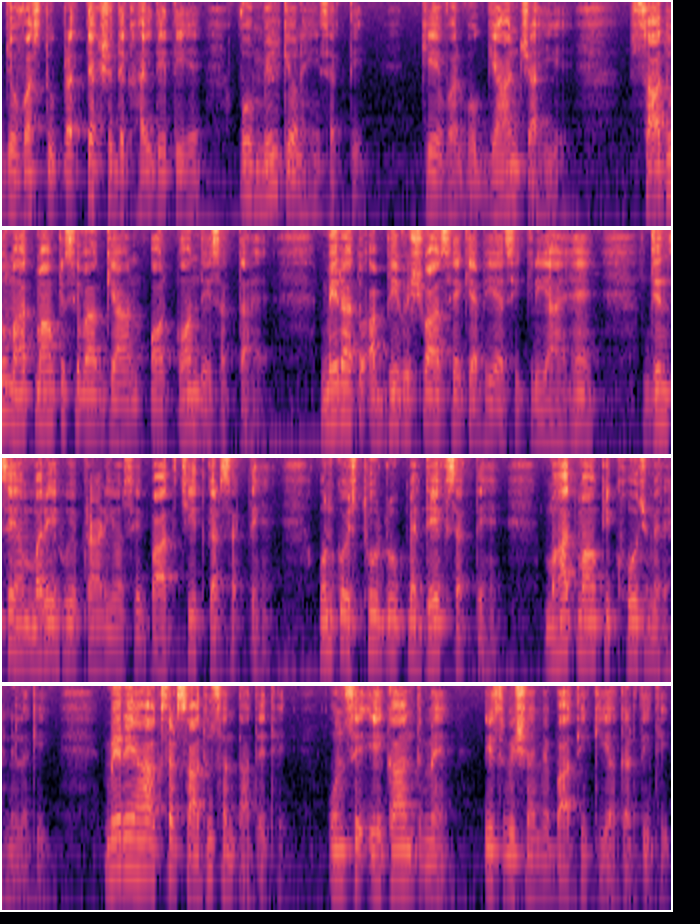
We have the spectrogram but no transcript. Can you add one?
जो वस्तु प्रत्यक्ष दिखाई देती है, वो मिल क्यों नहीं सकती? केवल वो ज्ञान चाहिए। साधु महात्माओं के सिवा ज्ञान और कौन दे सकता है? मेरा तो अब भी विश्वास है कि अभी ऐसी क्रियाएँ हैं जिनसे हम मरे हुए प्राणियों से बातचीत कर सकते हैं, उनको स्थूल रूप में देख सकते हैं, महात्माओं की खोज में रहने लगी। मेरे यहाँ अक्सर साधु संत आते थे। उनसे एकांत में इस विषय में बातें किया करती थी।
